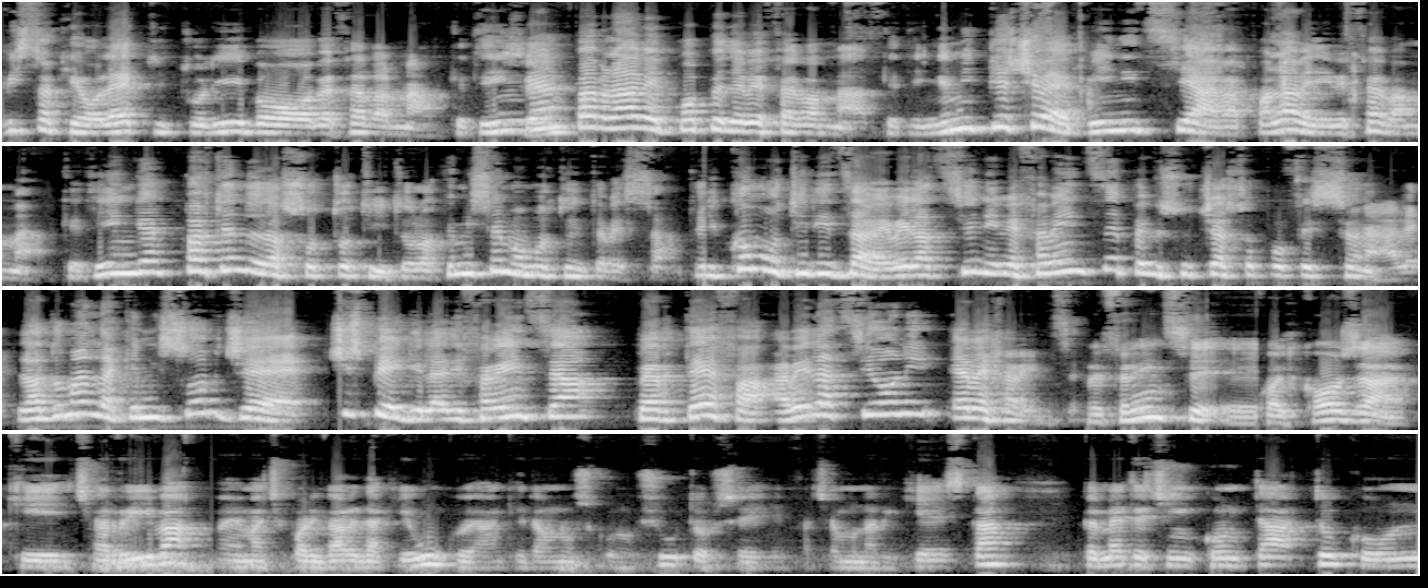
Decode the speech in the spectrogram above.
visto che ho letto il tuo libro Referral Marketing, sì. parlare proprio del referral marketing. Mi piacerebbe iniziare a parlare di referral marketing partendo da sotto sottotitolo che mi sembra molto interessante. Il come utilizzare relazioni e referenze per il successo professionale. La domanda che mi sorge è, ci spieghi la differenza per te fra relazioni e referenze? Referenze è qualcosa che ci arriva, eh, ma ci può arrivare da chiunque, anche da uno sconosciuto se facciamo una richiesta, per metterci in contatto con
